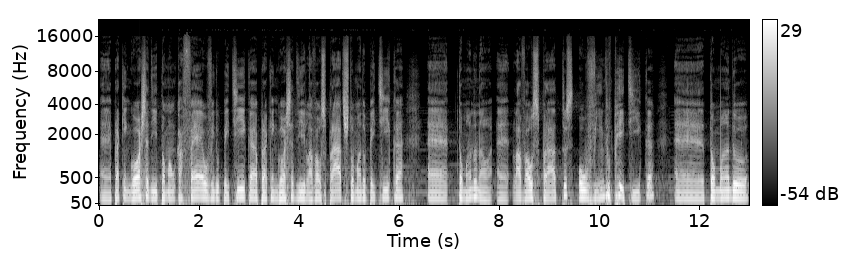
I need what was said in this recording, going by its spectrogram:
É, para quem gosta de tomar um café ouvindo peitica, para quem gosta de lavar os pratos tomando peitica, é, tomando não, é, lavar os pratos ouvindo peitica, é, tomando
